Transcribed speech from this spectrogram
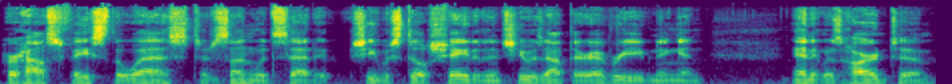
her house faced the west. Her sun would set. It, she was still shaded, and she was out there every evening. and And it was hard to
